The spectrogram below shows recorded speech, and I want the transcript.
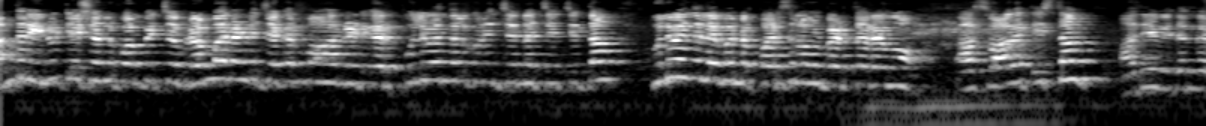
అందరు ఇన్విటేషన్లు పంపించాం బ్రహ్మారెడ్డి జగన్మోహన్ రెడ్డి గారు పులివెందుల గురించి అయినా చర్చిద్దాం? పులివెందులు ఏమన్నా పరిశ్రమలు పెడతారేమో ఆ స్వాగతిస్తాం. అదే విధంగా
